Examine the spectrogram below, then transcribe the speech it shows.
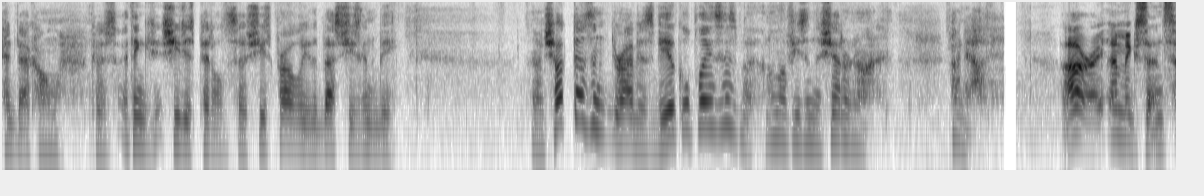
head back home because I think she just piddled, so she's probably the best she's gonna be. Now Chuck doesn't drive his vehicle places, but I don't know if he's in the shed or not. Find out. All right, that makes sense.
